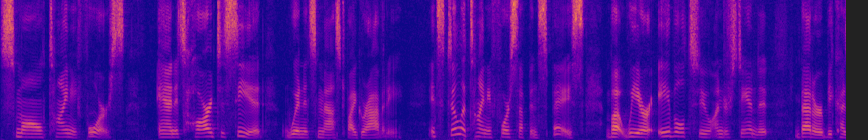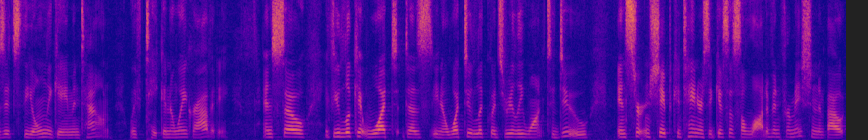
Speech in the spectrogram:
small, tiny force, and it's hard to see it when it's masked by gravity. It's still a tiny force up in space, but we are able to understand it better because it's the only game in town. We've taken away gravity. And so if you look at what does, you know, what do liquids really want to do in certain shaped containers, it gives us a lot of information about,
